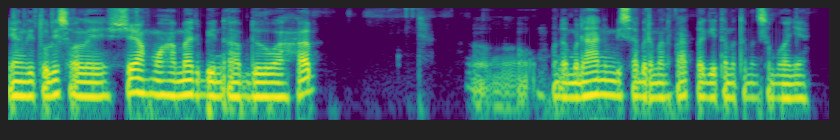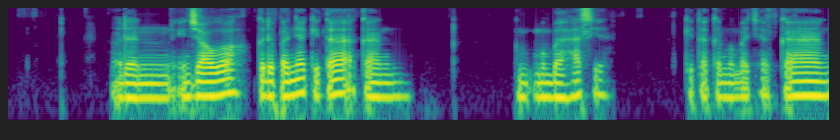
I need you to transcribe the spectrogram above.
yang ditulis oleh Syekh Muhammad bin Abdul Wahab Eh, mudah-mudahan bisa bermanfaat bagi teman-teman semuanya. dan insya Allah ke depannya kita akan membahas ya kita akan membacakan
